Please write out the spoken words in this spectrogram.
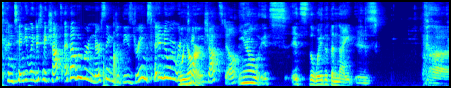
continuing to take shots? I thought we were nursing these drinks. I didn't know we were We taking are. shots still. You know, it's it's the way that the night is uh,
